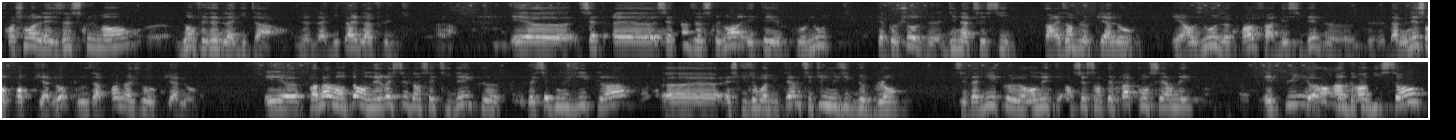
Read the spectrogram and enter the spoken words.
franchement, les instruments, euh, nous on faisait de la guitare, on faisait de la guitare et de la flûte. Et euh, euh certains instruments étaient pour nous quelque chose d'inaccessible. Par exemple, le piano. Et un jour, le prof a décidé d'amener son propre piano pour nous apprendre à jouer au piano. Et euh, pendant longtemps, on est resté dans cette idée que mais cette musique-là, euh, excusez-moi du terme, c'est une musique de blanc. C'est-à-dire qu'on ne on se sentait pas concerné. Et puis, en grandissant,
